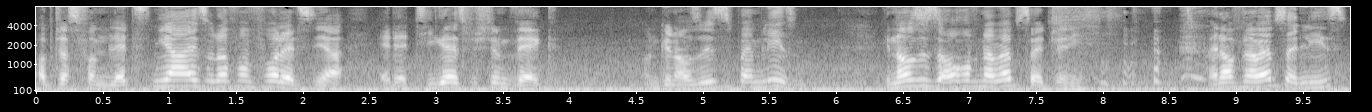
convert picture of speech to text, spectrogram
ob das vom letzten Jahr ist oder vom vorletzten Jahr. Ja, der Tiger ist bestimmt weg. Und genauso ist es beim Lesen. Genauso ist es auch auf einer Website, Jenny. Wenn du auf einer Website liest,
